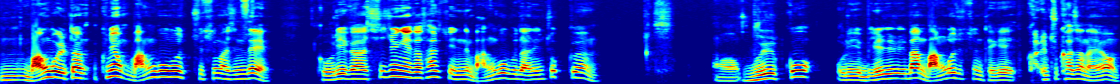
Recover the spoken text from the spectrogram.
음, 망고 일단 그냥 망고 주스 맛인데 그 우리가 시중에서 살 수 있는 망고보다는 조금 어, 묽고 우리 일반 망고 주스는 되게 걸쭉하잖아요.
